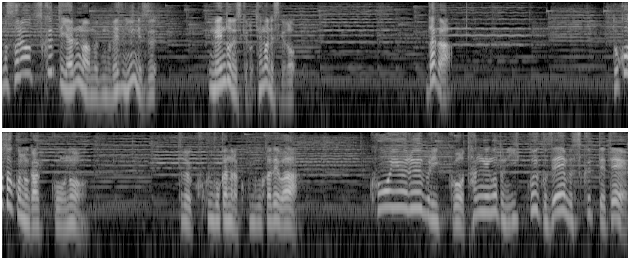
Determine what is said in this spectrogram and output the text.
まあ、それを作ってやるのは別にいいんです。面倒ですけど、手間ですけど。だが、どこそこの学校の、例えば国語科なら国語科では、こういうルーブリックを単元ごとに一個一個全部作ってて、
